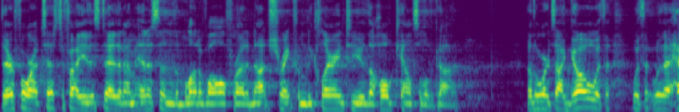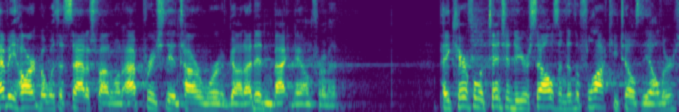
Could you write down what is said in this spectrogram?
Therefore, I testify to you this day that I'm innocent of the blood of all, for I did not shrink from declaring to you the whole counsel of God. In other words, I go with, with, with a heavy heart, but with a satisfied one. I preach the entire Word of God. I didn't back down from it. Pay careful attention to yourselves and to the flock, he tells the elders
